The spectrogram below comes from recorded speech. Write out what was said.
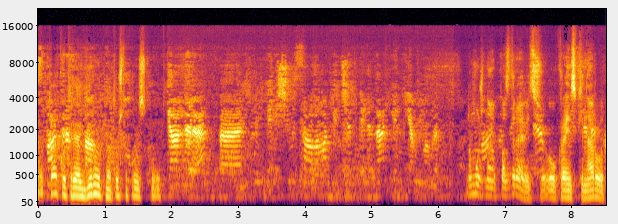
Вот так вот реагирует на то, что происходит. Ну, можно поздравить украинский народ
